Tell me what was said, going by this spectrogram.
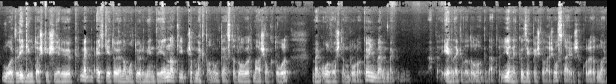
volt légiutas kísérők, meg egy-két olyan amatőr, mint én, aki csak megtanulta ezt a dolgot másoktól, meg olvastam róla könyvben, meg hát érdekel a dolog. Tehát jön egy középiskolás osztály, és akkor a nagy,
